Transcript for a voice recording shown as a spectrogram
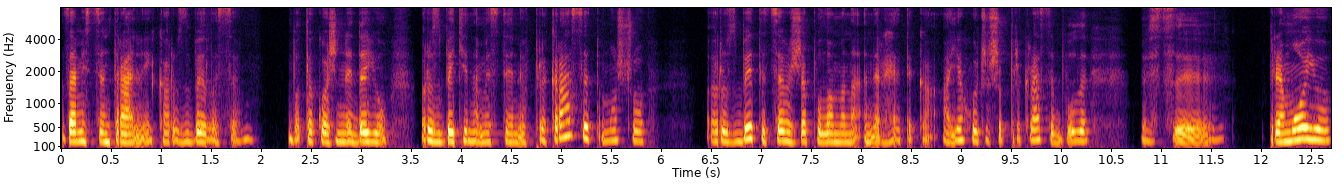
замість центральної, яка розбилася, бо також не даю розбиті намистини в прикраси, тому що розбити це вже поломана енергетика. А я хочу, щоб прикраси були з прямою,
